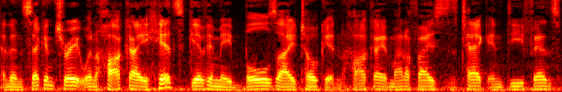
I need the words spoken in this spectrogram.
And then second trait, when Hawkeye hits, give him a bullseye token. Hawkeye modifies his attack and defense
